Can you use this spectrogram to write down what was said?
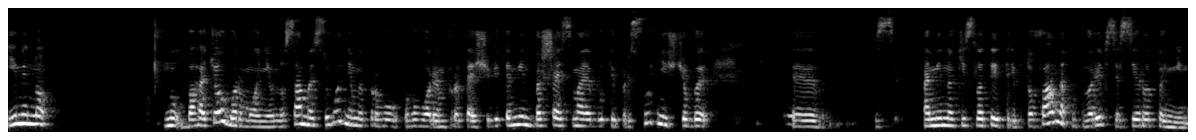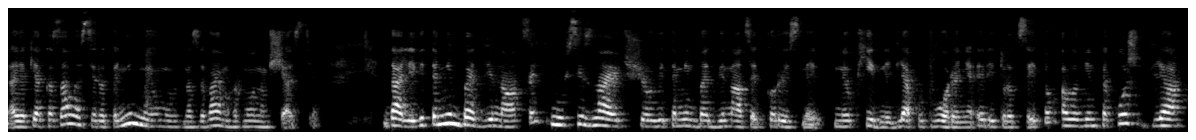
іменно ну, багатьох гормонів. Ну саме сьогодні ми говоримо про те, що вітамін В6 має бути присутній, щоб е, амінокислоти триптофана утворився серотонін. А як я казала, серотонін ми йому називаємо гормоном щастя. Далі вітамін В12. Ну, всі знають, що вітамін В12 корисний, необхідний для утворення еритроцитів, але він також для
